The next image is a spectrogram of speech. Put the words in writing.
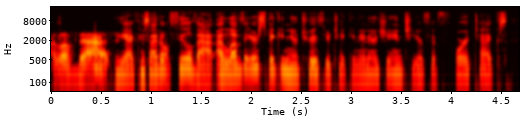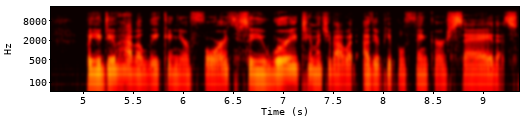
I love that. Yeah, because I don't feel that. I love that you're speaking your truth. You're taking energy into your fifth vortex, but you do have a leak in your fourth. So you worry too much about what other people think or say. That's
